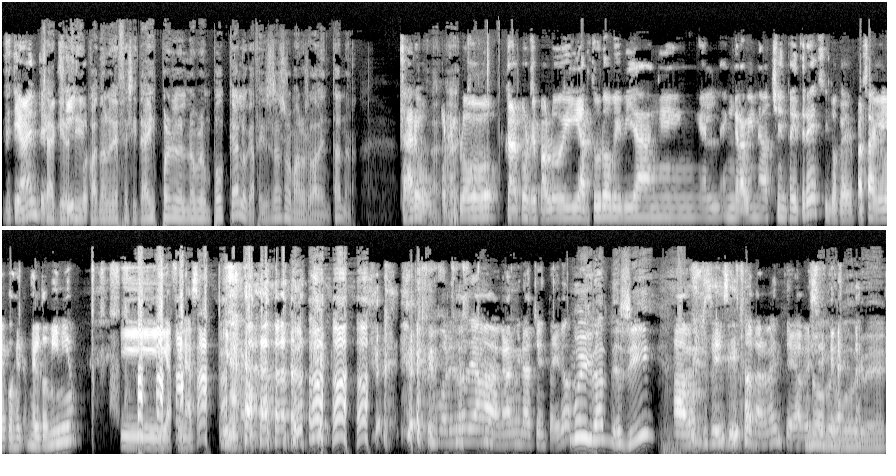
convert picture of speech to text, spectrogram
Efectivamente. O sea, quiero sí, decir, por- cuando necesitáis ponerle el nombre a un podcast, lo que hacéis es asomaros a la ventana. Claro, Ah, por eh. ejemplo, claro, porque Pablo y Arturo vivían en, el, en Gravina 83 y lo que pasa es que le cogieron el dominio y al final... y por eso se llama Gravina 82. Muy grande, ¿sí? A ver, sí, sí, totalmente. A ver No me lo puedo creer.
